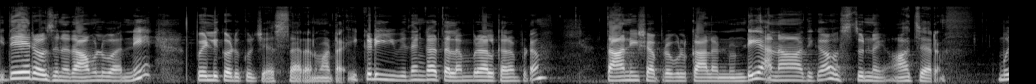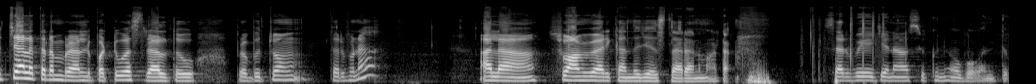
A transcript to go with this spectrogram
ఇదే రోజున రాముల వారిని పెళ్ళికొడుకు చేస్తారనమాట ఇక్కడ ఈ విధంగా తలంబ్రాలు కలపడం తానీషా ప్రభుల కాలం నుండి అనాదిగా వస్తున్నాయి ఆచారం. ముత్యాల తలంబ్రాలను పట్టు వస్త్రాలతో ప్రభుత్వం తరఫున అలా స్వామివారికి అందజేస్తారనమాట సర్వే జనా సుఖినోభవంతు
